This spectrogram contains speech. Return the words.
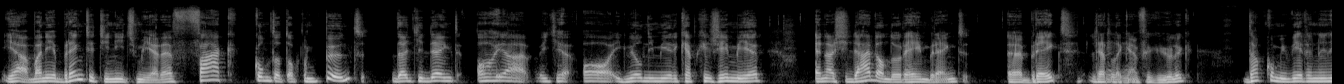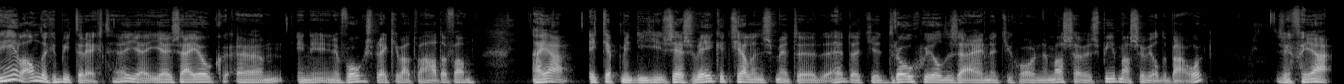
Ja, wanneer brengt het je niets meer? Hè? Vaak komt dat op een punt dat je denkt: oh ja, weet je, oh, ik wil niet meer, ik heb geen zin meer. En als je daar dan doorheen brengt, uh, breekt, letterlijk mhm. en figuurlijk, dan kom je weer in een heel ander gebied terecht. Hè? Jij, jij, zei ook um, in, in een voorgesprekje wat we hadden van. Nou ja, ik heb met die zes weken challenge met uh, dat je droog wilde zijn, dat je gewoon een massa, spiermassa wilde bouwen. Zeg van ja,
